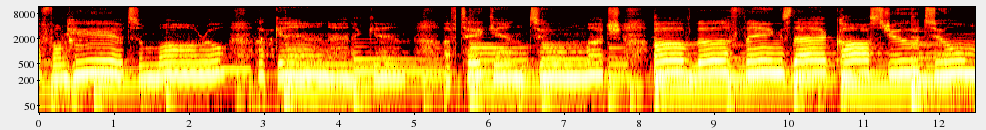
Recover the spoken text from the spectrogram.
If I'm here tomorrow again and again. I've taken too much of the things that cost you too much.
